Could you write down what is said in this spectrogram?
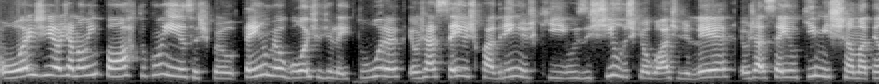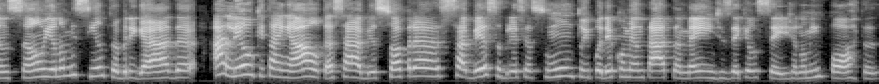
Hoje eu já não me importo com isso, tipo, eu tenho meu gosto de leitura, eu já sei os quadrinhos que, os estilos que eu gosto de ler, eu já sei o que me chama atenção e eu não me sinto obrigada a ler o que tá em alta, sabe? Só para saber sobre esse assunto e poder comentar também, dizer que eu sei, já não me importa.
